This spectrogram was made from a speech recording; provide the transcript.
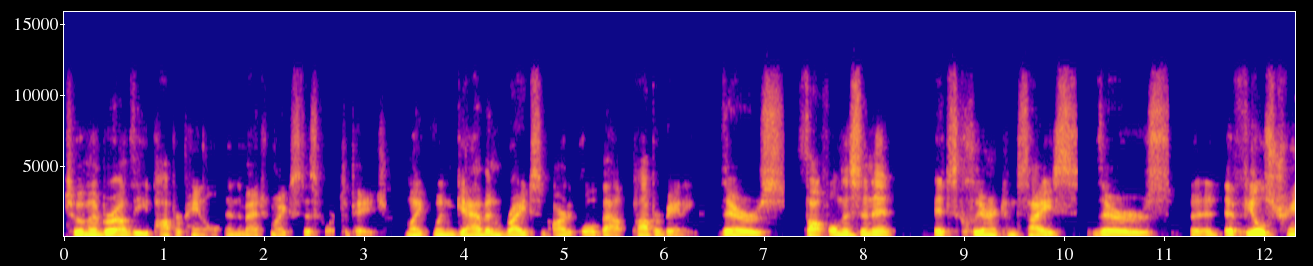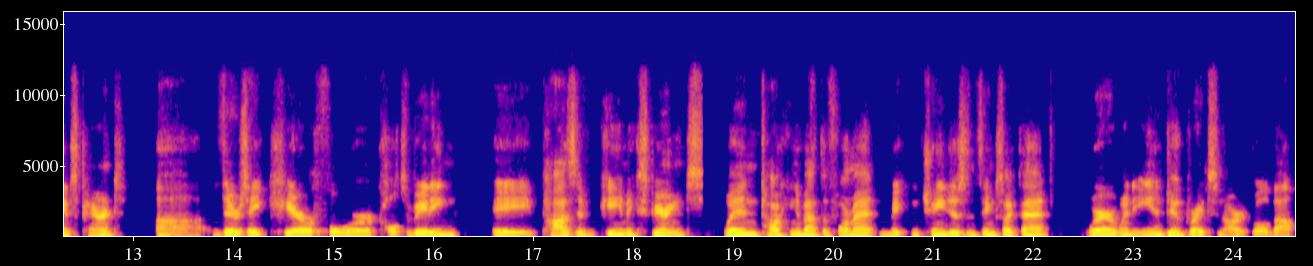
to a member of the Pauper panel in the Magic Mike's Discord to page. Like when Gavin writes an article about Pauper banning, there's thoughtfulness in it. It's clear and concise. There's it, it feels transparent. Uh, there's a care for cultivating a positive game experience when talking about the format, making changes and things like that where when Ian Duke writes an article about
